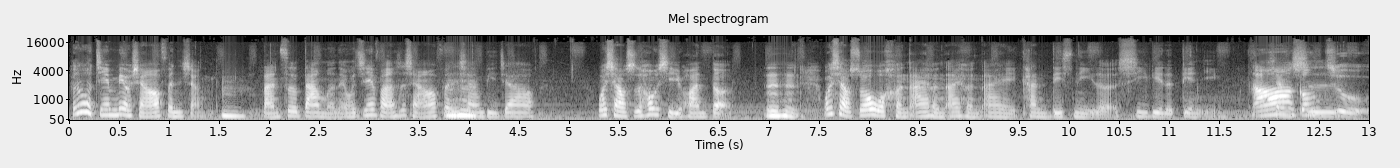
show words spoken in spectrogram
可是我今天没有想要分享《嗯蓝色大门》呢，我今天反而是想要分享比较我小时候喜欢的。嗯哼，我小时候我很爱很爱很爱看 Disney 的系列的电影，啊像公主。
